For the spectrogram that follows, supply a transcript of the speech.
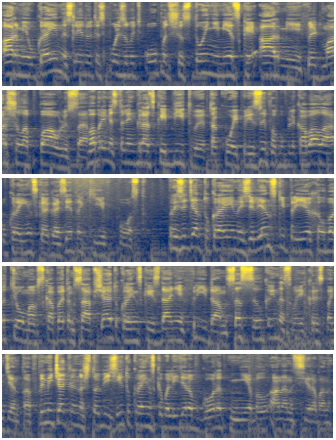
Армии Украины следует использовать опыт 6-й немецкой армии фельдмаршала Паулюса. Во время Сталинградской битвы такой призыв опубликовала украинская газета «Киев-Пост». Президент Украины Зеленский приехал в Артемовск. Об этом сообщает украинское издание Freedom со ссылкой на своих корреспондентов. Примечательно, что визит украинского лидера в город не был анонсирован.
